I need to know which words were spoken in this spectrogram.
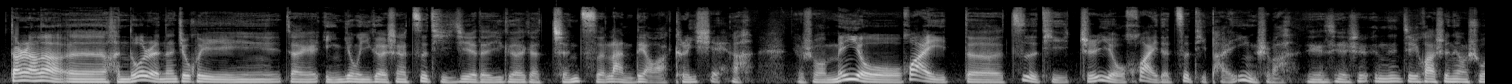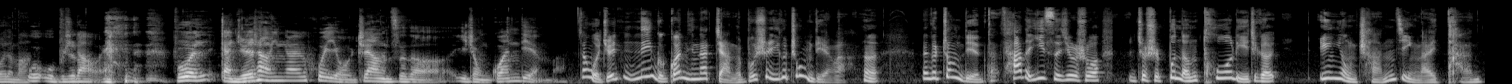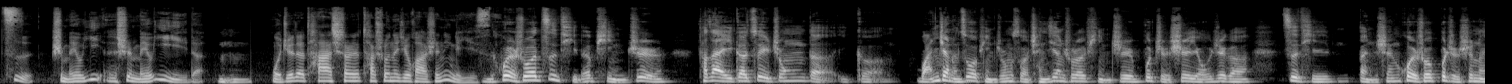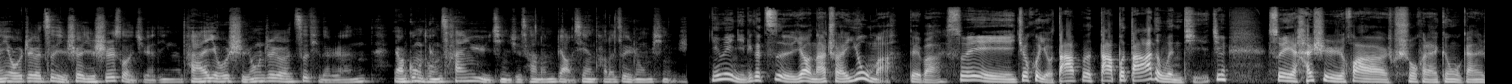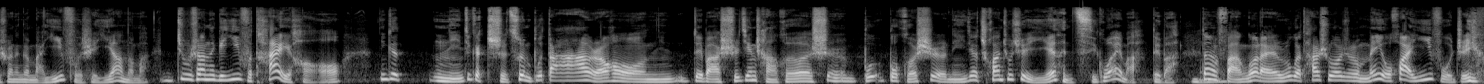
当然了，呃，很多人呢就会在引用一个是字体界的一个一个陈词滥调啊，cliche 啊，就说没有坏的字体，只有坏的字体排印，是吧？这个是那这句话是那样说的吗？我我不知道哎，不过感觉上应该会有这样子的一种观点吧。但我觉得那个观点他讲的不是一个重点了，嗯，那个重点他他的意思就是说，就是不能脱离这个。运用场景来谈字是没有意是没有意义的。嗯，我觉得他说他说那句话是那个意思，或者说字体的品质，它在一个最终的一个完整的作品中所呈现出的品质，不只是由这个字体本身，或者说不只是能由这个字体设计师所决定的，它还有使用这个字体的人要共同参与进去，才能表现它的最终品质。因为你那个字要拿出来用嘛，对吧？所以就会有搭不搭不搭的问题。就所以还是话说回来，跟我刚才说那个买衣服是一样的嘛。就算那个衣服太好，那个你这个尺寸不搭，然后你对吧？时间场合是不不合适，你这穿出去也很奇怪嘛，对吧？但反过来，如果他说就是没有坏衣服，只有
